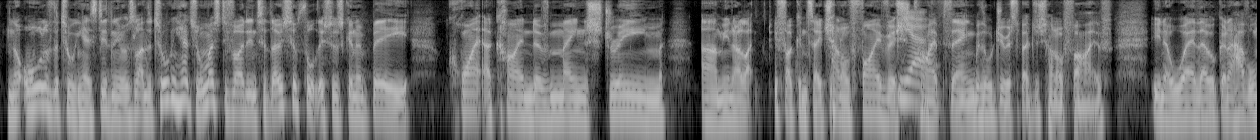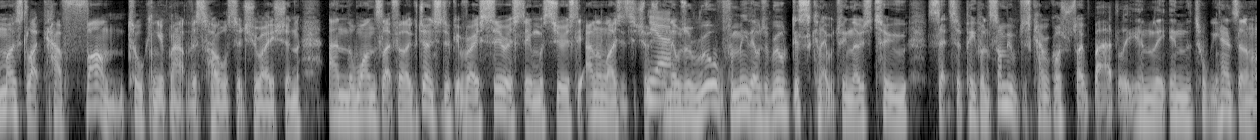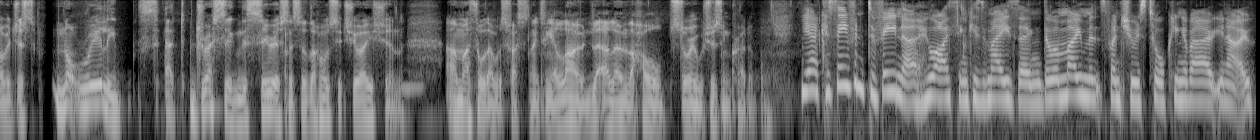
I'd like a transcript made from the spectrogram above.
not all of the talking heads did, and it was like the talking heads were almost divided into those who thought this was going to be quite a kind of mainstream, um, you know, like if I can say Channel Five ish Yeah. type thing. With all due respect to Channel Five, you know, where they were going to have almost like have fun talking about this whole situation, and the ones like Phil Edgar Jones who took it very seriously and was seriously analysing the situation. Yeah. And there was a real, for me, there was a real disconnect between those two sets of people, and some people just came across so badly in the in the talking heads element of it, just not really addressing the seriousness of the whole situation. Um, I thought that was fascinating alone, let alone the whole story, which is incredible. Yeah, because even Davina, who I think is amazing, there were moments when she was talking about, you know,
